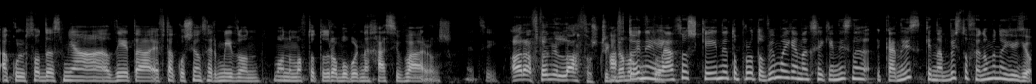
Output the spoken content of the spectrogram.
ακολουθώντας μια δίαιτα 700 θερμίδων μόνο με αυτόν τον τρόπο μπορεί να χάσει βάρος. Έτσι. Άρα αυτό είναι λάθος. Αυτό είναι λάθος και είναι το πρώτο βήμα για να ξεκινήσει να, κανείς και να μπει στο φαινόμενο γιογιό.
